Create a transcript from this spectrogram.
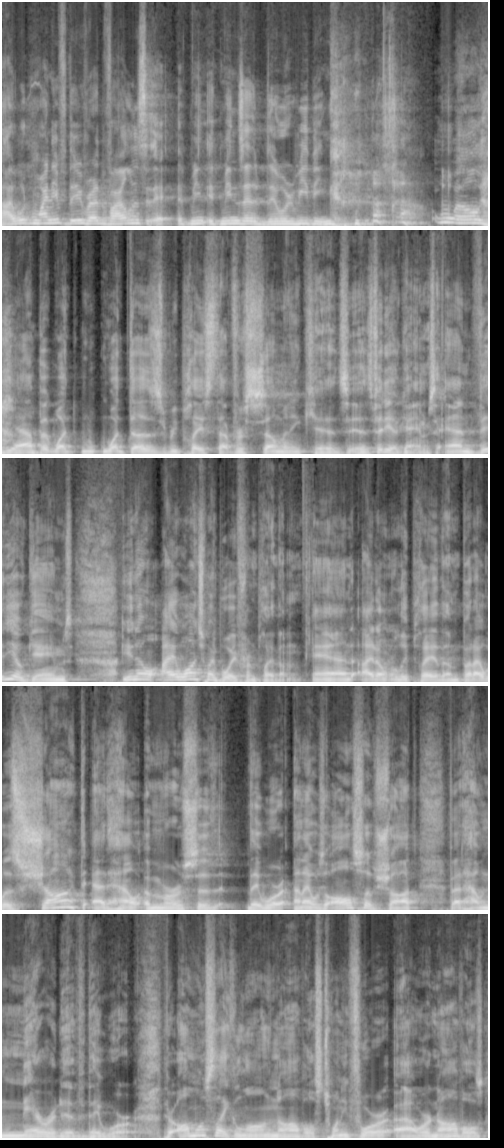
I wouldn't mind if they read violence. It, it, mean, it means that they were reading. Well, yeah, but what what does replace that for so many kids is video games. And video games, you know, I watch my boyfriend play them, and I don't really play them, but I was shocked at how immersive they were, and I was also shocked about how narrative they were. They're almost like long novels, 24 hour novels,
